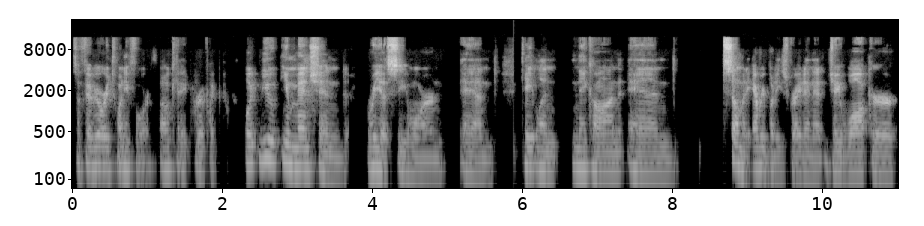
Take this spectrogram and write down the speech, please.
So February 24th. Okay, terrific. Well, you you mentioned Rhea Seehorn and Katelyn Nacon and so many. Everybody's great in it. Jay Walker,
